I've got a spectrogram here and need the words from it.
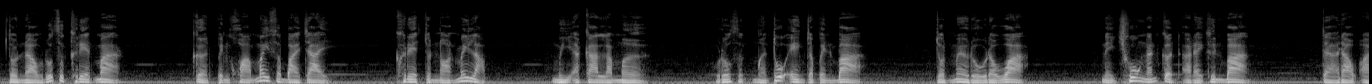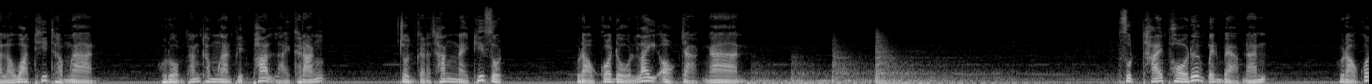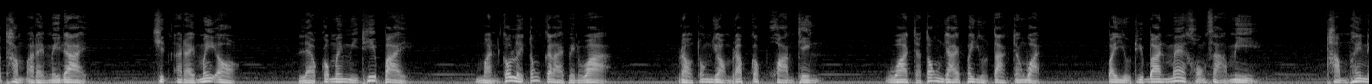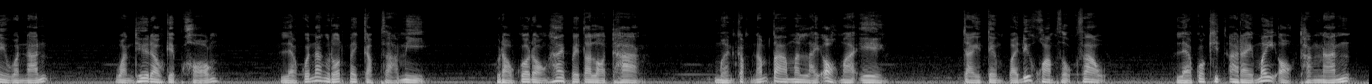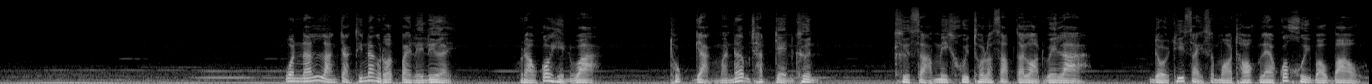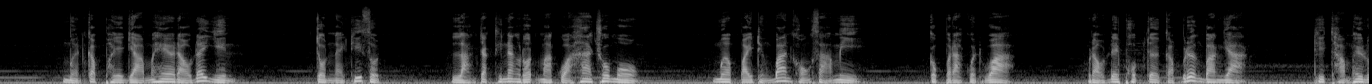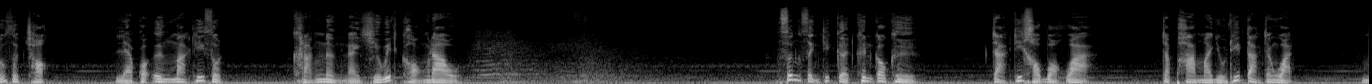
จนเรารู้สึกเครียดมาก เกิดเป็นความไม่สบายใจ เครียดจนนอนไม่หลับ มีอาการละเมอ รู้สึกเหมือนตัวเองจะเป็นบ้า จนไม่รู้แล้วว่า ในช่วงนั้นเกิดอะไรขึ้นบ้าง แต่เราอารวาสที่ทำงาน รวมทั้งทำงานผิดพลาดหลายครั้ง จนกระทั่งในที่สุด เราก็โดนไล่ออกจากงานสุดท้ายพอเรื่องเป็นแบบนั้น เราก็ทำอะไรไม่ได้ คิดอะไรไม่ออก แล้วก็ไม่มีที่ไป มันก็เลยต้องกลายเป็นว่า เราต้องยอมรับกับความจริง ว่าจะต้องย้ายไปอยู่ต่างจังหวัด ไปอยู่ที่บ้านแม่ของสามีทำให้ในวันนั้น วันที่เราเก็บของ แล้วก็นั่งรถไปกับสามี เราก็ร้องไห้ไปตลอดทาง เหมือนกับน้ำตามันไหลออกมาเอง ใจเต็มไปด้วยความโศกเศร้า แล้วก็คิดอะไรไม่ออกทั้งนั้น วันนั้นหลังจากที่นั่งรถไปเรื่อยๆ เราก็เห็นว่า ทุกอย่างมันเริ่มชัดเจนขึ้น คือสามีคุยโทรศัพท์ตลอดเวลา โดยที่ใส่สมอท็อกแล้วก็คุยเบาๆ เหมือนกับพยายามไม่ให้เราได้ยิน จนในที่สุด หลังจากที่นั่งรถมากว่าห้าชั่วโมง เมื่อไปถึงบ้านของสามี ก็ปรากฏว่า เราได้พบเจอกับเรื่องบางอย่าง ที่ทำให้รู้สึกช็อก แล้วก็อึ้งมากที่สุด ครั้งหนึ่งในชีวิตของเรา ซึ่งสิ่งที่เกิดขึ้นก็คือ จากที่เขาบอกว่า จะพามาอยู่ที่ต่างจังหวัด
